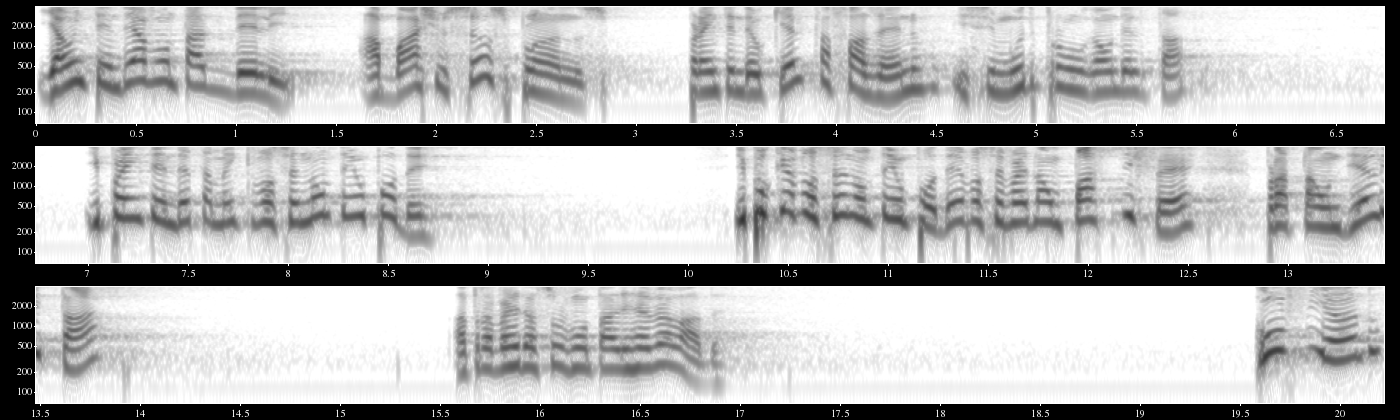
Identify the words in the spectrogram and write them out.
E ao entender a vontade dele, abaixe os seus planos para entender o que ele está fazendo e se mude para o lugar onde ele está. E para entender também que você não tem o poder. E porque você não tem o poder, você vai dar um passo de fé para estar onde ele está, através da sua vontade revelada. Confiando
